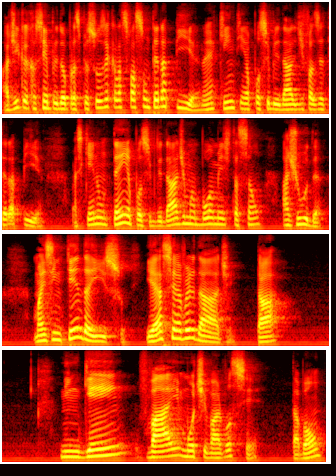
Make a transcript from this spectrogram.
a dica que eu sempre dou para as pessoas é que elas façam terapia, né? Quem tem a possibilidade de fazer terapia. Mas quem não tem a possibilidade, uma boa meditação ajuda. Mas entenda isso, e essa é a verdade, tá? Ninguém vai motivar você, tá bom?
